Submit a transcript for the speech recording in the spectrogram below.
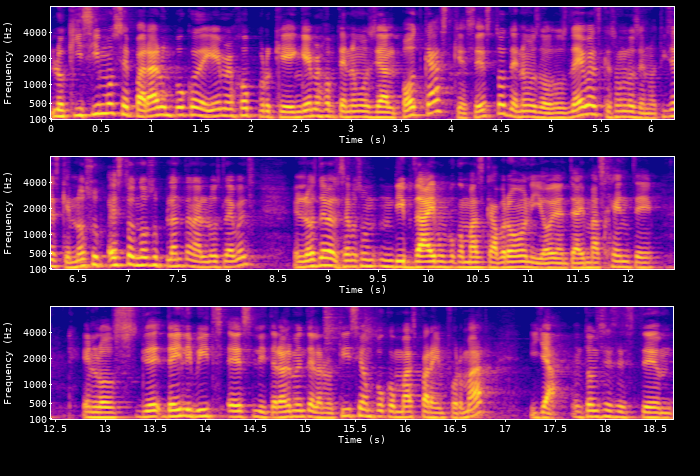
lo quisimos separar un poco de Gamer Hub porque en Gamer Hub tenemos ya el podcast, que es esto, tenemos los dos levels, que son los de noticias, que no estos no suplantan a los levels. En los levels hacemos un, deep dive un poco más cabrón y obviamente hay más gente. En los Daily Beats es literalmente la noticia, un poco más para informar y ya. Entonces, este,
